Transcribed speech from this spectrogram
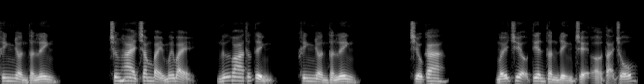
khinh nhuần thần linh. Chương hai trăm bảy mươi bảy, nữ hoa thức tỉnh, khinh nhuần thần linh. Chiều ca, mấy triệu tiên thần đỉnh trệ ở tại chỗ.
